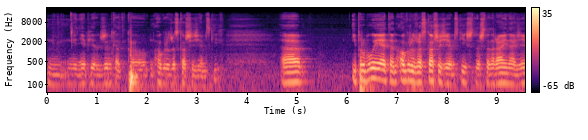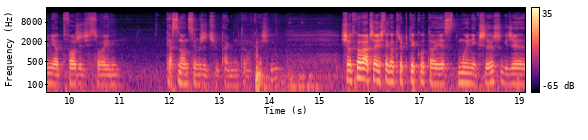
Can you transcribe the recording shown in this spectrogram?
mm, nie pielgrzymka, tylko Ogród Rozkoszy Ziemskich. E, I próbuje ten ogród rozkoszy ziemskich, czy też ten raj na ziemi odtworzyć w swoim gasnącym życiu, tak bym to określił. Środkowa część tego tryptyku to jest Młyn i Krzyż, gdzie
